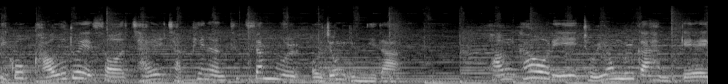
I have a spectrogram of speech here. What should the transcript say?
이곳 가우도에서 잘 잡히는 특산물 어종입니다. 황가오리 조형물과 함께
